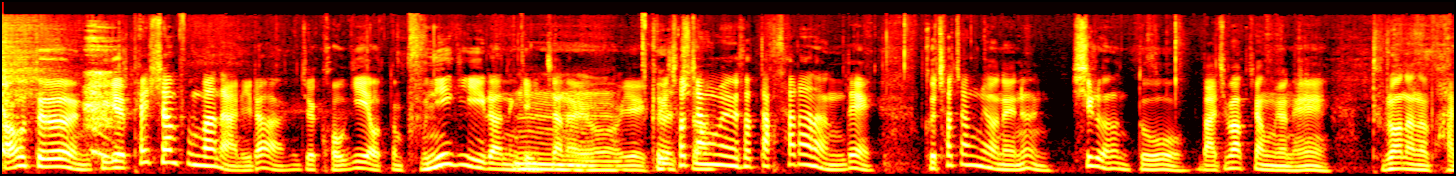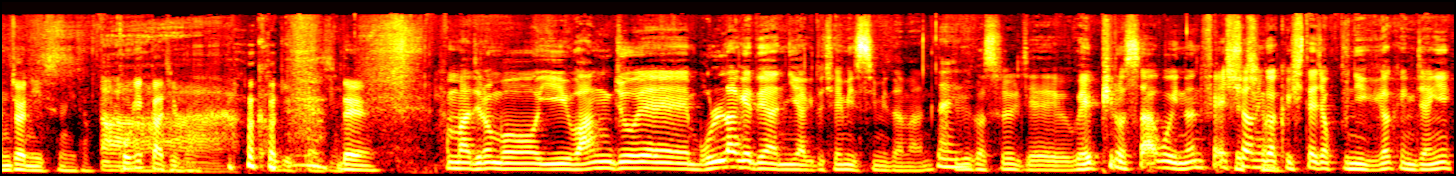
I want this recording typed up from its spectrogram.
아무튼 그게 패션뿐만 아니라 이제 거기에 어떤 분위기라는 게 음, 있잖아요. 예, 그 그렇죠. 첫 장면에서 딱 살아나는데 그 첫 장면에는 실은 또 마지막 장면에 드러나는 반전이 있습니다. 거기까지만. 아, 거기까지. 네. 한마디로 뭐 이 왕조의 몰락에 대한 이야기도 재미있습니다만 네. 그것을 이제 외피로 싸고 있는 패션과 그쵸. 그 시대적 분위기가 굉장히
